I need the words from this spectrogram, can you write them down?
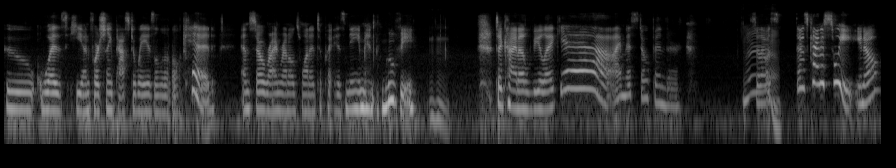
who was, he unfortunately passed away as a little kid. And so Ryan Reynolds wanted to put his name in the movie Mm-hmm. to kind of be like, yeah, I miss Dopinder. So that was that was kind of sweet, you know,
